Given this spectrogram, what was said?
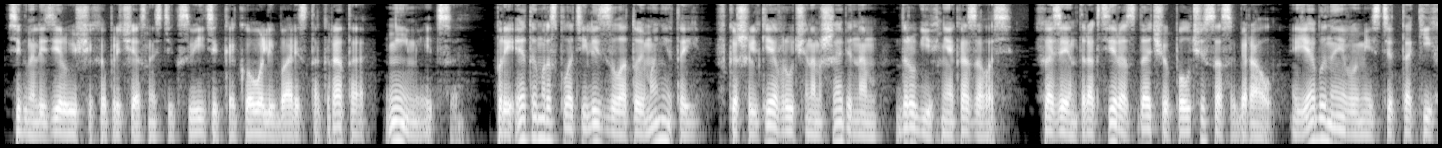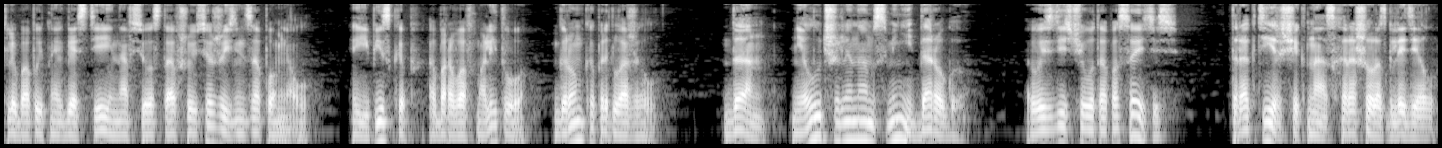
сигнализирующих о причастности к свите какого-либо аристократа, не имеется. При этом расплатились золотой монетой. В кошельке, врученном Шабином, других не оказалось. Хозяин трактира сдачу полчаса собирал. Я бы на его месте таких любопытных гостей на всю оставшуюся жизнь запомнил. Епископ, оборвав молитву, громко предложил. «Дан, не лучше ли нам сменить дорогу? Вы здесь чего-то опасаетесь?» Трактирщик нас хорошо разглядел,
